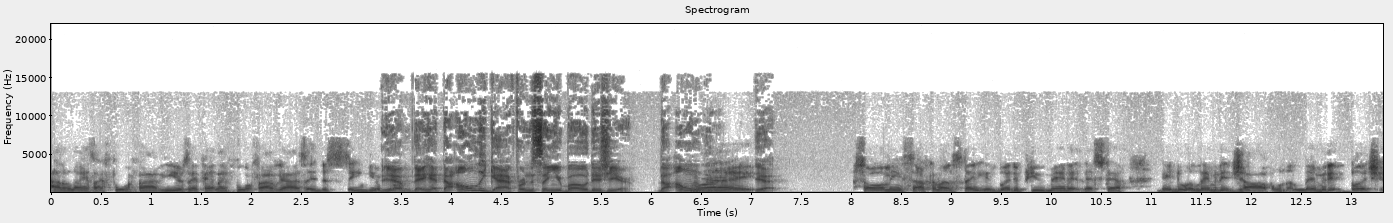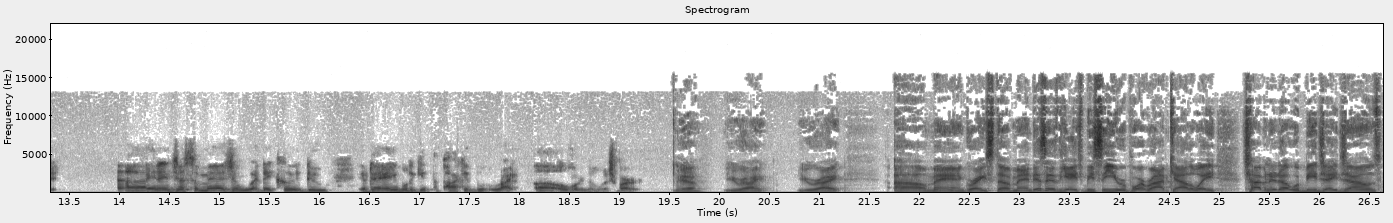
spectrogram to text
out of the last like four or five years, they've had like four or five guys in the Senior Bowl. Yeah, they had the only guy from the Senior Bowl this year. The only. Right. Yeah. So I mean, South Carolina State and Buddy Pugh, man, that, that staff, they do a limited job on a limited budget. Uh, and then just imagine what they could do if they're able to get the pocketbook right uh, over in Lynchburg. Yeah, you're right. You're right. Oh man, great stuff, man. This is the HBCU report. Rob Calloway chopping it up with BJ Jones,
